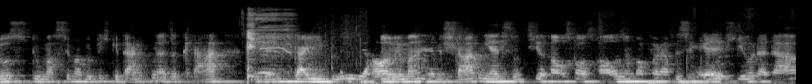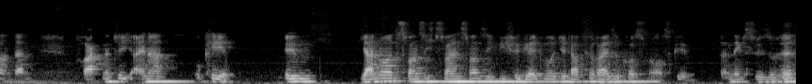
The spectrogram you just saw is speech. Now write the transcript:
Plus, du machst dir mal wirklich Gedanken. Also klar, du denkst, geile Idee, ja, wir, machen, wir starten jetzt und hier raus, raus, raus und ob wir da ein bisschen Geld hier oder da. Und dann fragt natürlich einer, okay, im Januar 2022, wie viel Geld wollt ihr da für Reisekosten ausgeben? Dann denkst du dir so, hä?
